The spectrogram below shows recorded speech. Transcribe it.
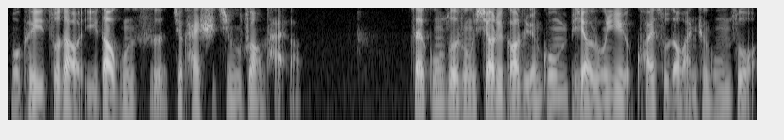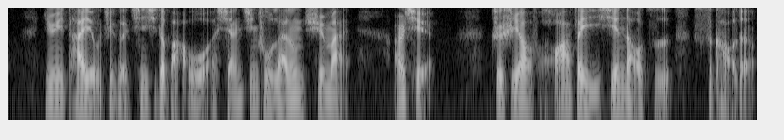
我可以做到一到公司就开始进入状态了。在工作中效率高的员工比较容易快速的完成工作，因为他有这个清晰的把握，想清楚来龙去脉，而且。这是要花费一些脑子思考的。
